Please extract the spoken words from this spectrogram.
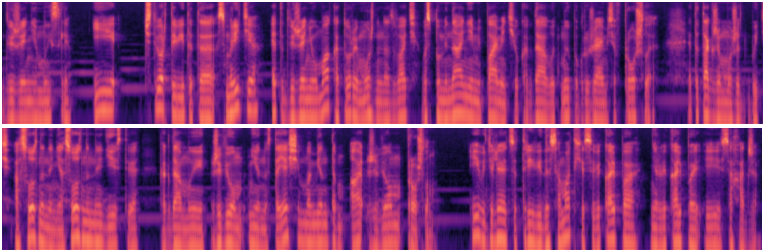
движения мысли. И Четвертый вид — это смрити. Это движение ума, которое можно назвать воспоминаниями, памятью, когда вот мы погружаемся в прошлое. Это также может быть осознанное, неосознанное действие, когда мы живем не настоящим моментом, а живем прошлым. И выделяются три вида самадхи – савикальпа, нервикальпа и сахаджа.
